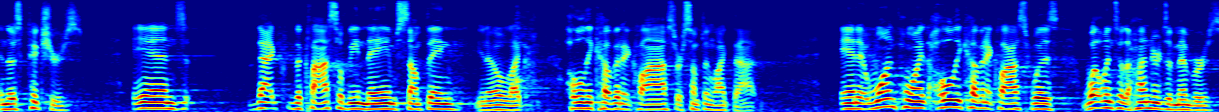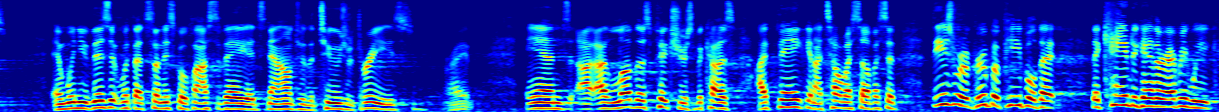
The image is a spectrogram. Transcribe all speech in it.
in those pictures. And that, the class will be named something, you know, like Holy Covenant class or something like that. And at one point, Holy Covenant class was well into the hundreds of members. And when you visit with that Sunday school class today, it's down to the twos or threes, right? And I, I love those pictures because I think and I tell myself, I said, these were a group of people that, that came together every week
